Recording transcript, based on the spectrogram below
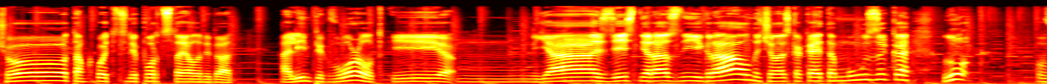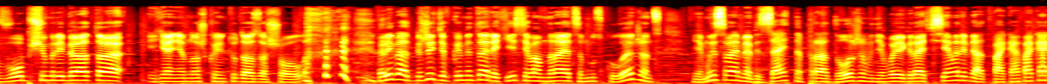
Чё? Там какой-то телепорт стоял, ребят. Olympic World, и я здесь ни разу не играл, началась какая-то музыка. Ну, в общем, ребята, я немножко не туда зашел. Ребят, пишите в комментариях, если вам нравится Muscle Legends, и мы с вами обязательно продолжим в него играть. Всем, ребят, пока-пока.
